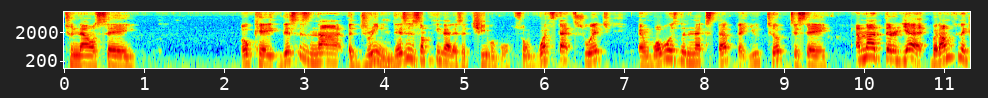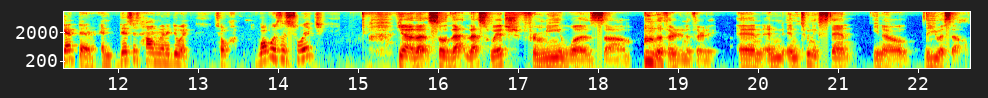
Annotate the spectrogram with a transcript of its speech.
to now say, okay, this is not a dream. This is something that is achievable. So, what's that switch? And what was the next step that you took to say, I'm not there yet, but I'm going to get there. And this is how I'm going to do it. So, what was the switch? Yeah, that so that that switch for me was um, the 30 under 30. And, and and to an extent, you know, the USL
